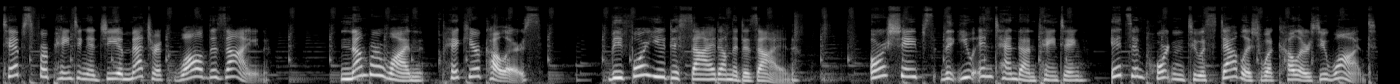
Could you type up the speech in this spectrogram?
Tips for painting a geometric wall design. Number 1. Pick your colors. Before you decide on the design or shapes that you intend on painting, it's important to establish what colors you want.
